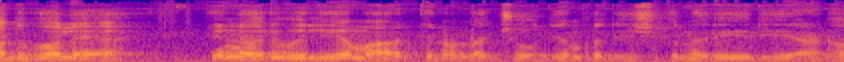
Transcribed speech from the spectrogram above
അതുപോലെ പിന്നെ ഒരു വലിയ മാർക്കിനുള്ള ചോദ്യം പ്രതീക്ഷിക്കുന്ന ഒരു ഏരിയയാണ്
